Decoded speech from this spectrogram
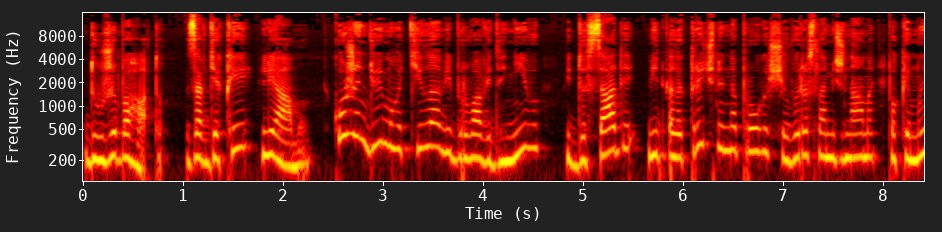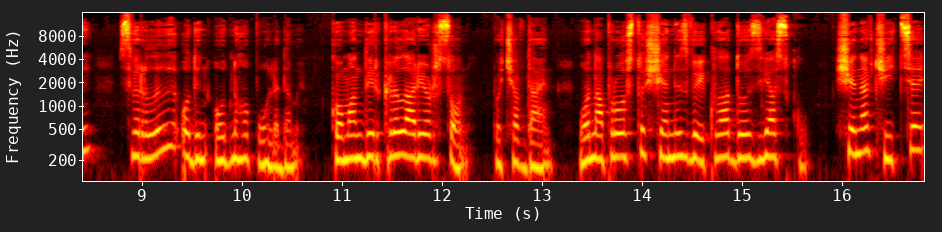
дуже багато. Завдяки ліаму. Кожен дюйм мого тіла вібрував від гніву, від досади, від електричної напруги, що виросла між нами, поки ми сверлили один одного поглядами. Командир крила Ріорсон, почав Дайн. Вона просто ще не звикла до зв'язку, ще навчиться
